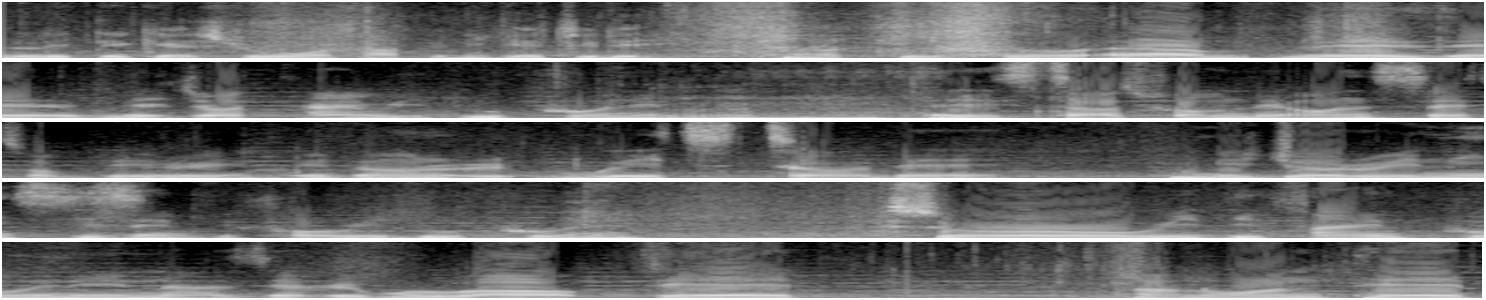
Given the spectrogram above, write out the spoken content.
kindly take us through what's happening here today. Okay, so um, there is a major time we do pruning. It starts from the onset of the rain. We don't wait till the major rainy season before we do pruning. So we define pruning as the removal of dead, unwanted,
